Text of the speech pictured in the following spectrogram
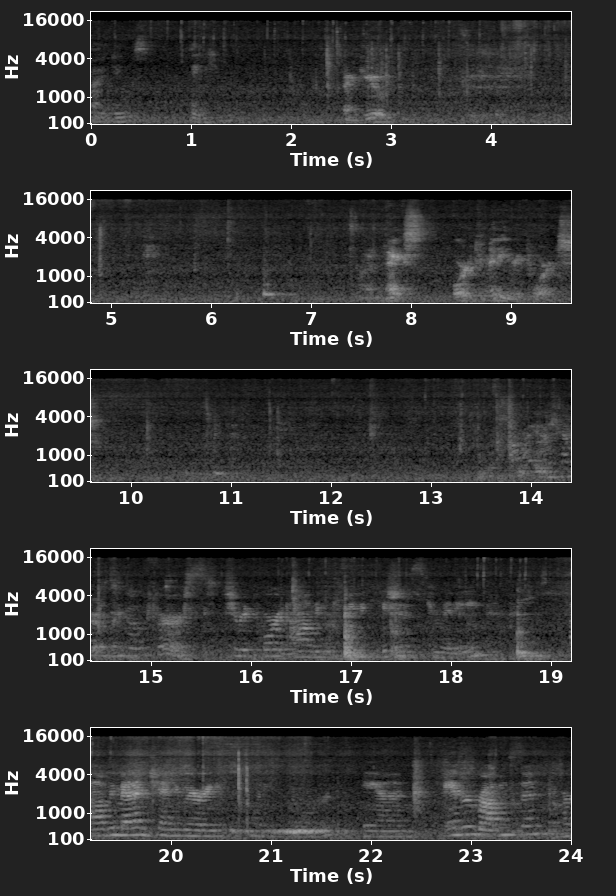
findings. Thank you. Thank you. Next, board committee reports. All right, I'm happy to go first to report on the Communications Committee. We met on January twenty-third, and Andrew Robinson, our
